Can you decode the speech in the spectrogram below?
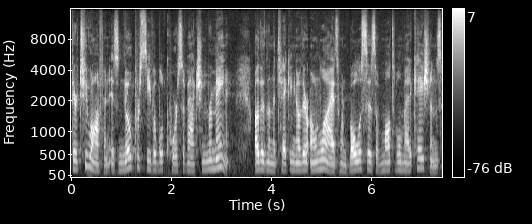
there too often is no perceivable course of action remaining, other than the taking of their own lives when boluses of multiple medications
